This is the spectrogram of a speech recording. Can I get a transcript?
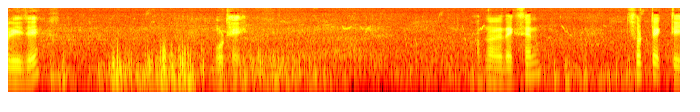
ব্রিজে ওঠে আপনারা দেখছেন ছোট্ট একটি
